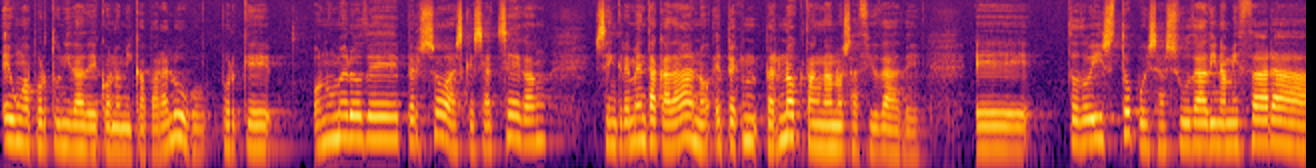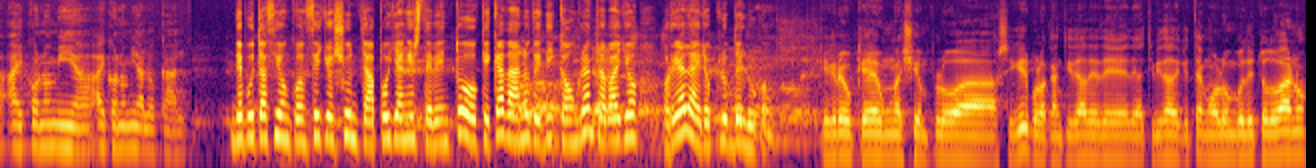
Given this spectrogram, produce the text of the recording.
é unha oportunidade económica para Lugo, porque o número de persoas que se achegan se incrementa cada ano e pernoctan na nosa cidade. Eh, Todo isto pois axuda a dinamizar a, a economía, a economía local. Deputación, Concello e Xunta apoian este evento o que cada ano dedica un gran traballo ao Real Aeroclub de Lugo que creo que é un exemplo a seguir pola cantidade de, de actividade que ten ao longo de todo o ano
